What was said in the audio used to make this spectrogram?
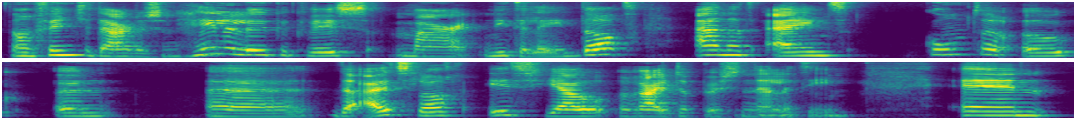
dan vind je daar dus een hele leuke quiz. Maar niet alleen dat. Aan het eind komt er ook een. Uh, de uitslag is jouw Ruiter Personality. En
